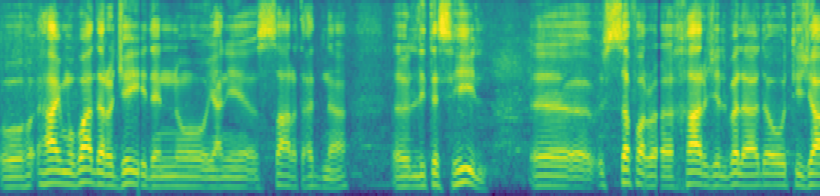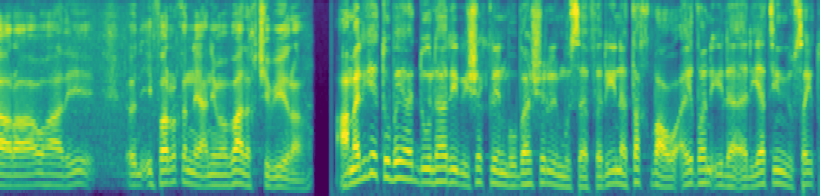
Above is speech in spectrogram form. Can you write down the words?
وهاي مبادرة جيدة أنه يعني صارت عندنا آه، لتسهيل آه، السفر خارج البلد وتجارة وهذه يفرق لنا يعني مبالغ كبيرة. عملية بيع الدولار بشكل مباشر للمسافرين تخضع أيضا إلى آليات يسيطر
